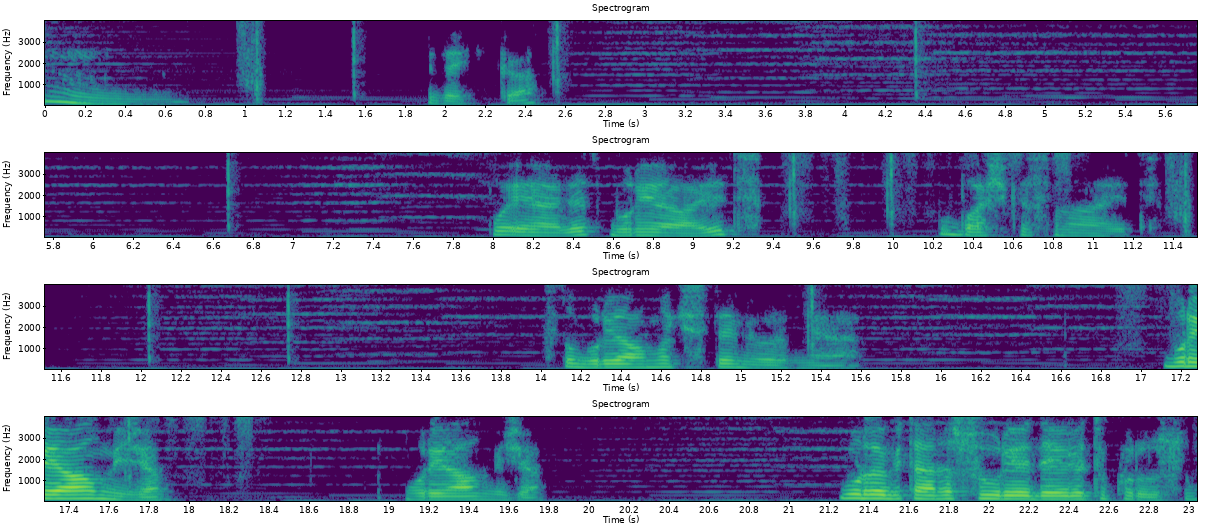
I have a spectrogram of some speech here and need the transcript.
Hmm. Bir dakika. Bu eyalet buraya ait. Bu başkasına ait. Aslında buraya almak istemiyorum ya. Buraya almayacağım. Buraya almayacağım. Burada bir tane Suriye devleti kurulsun.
